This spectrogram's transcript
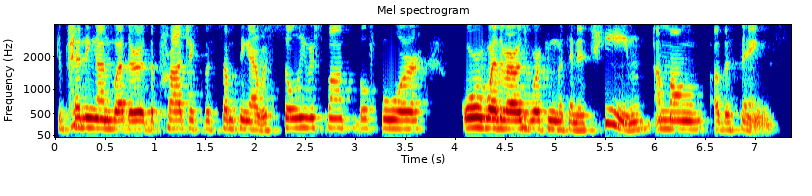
depending on whether the project was something I was solely responsible for or whether I was working within a team, among other things.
